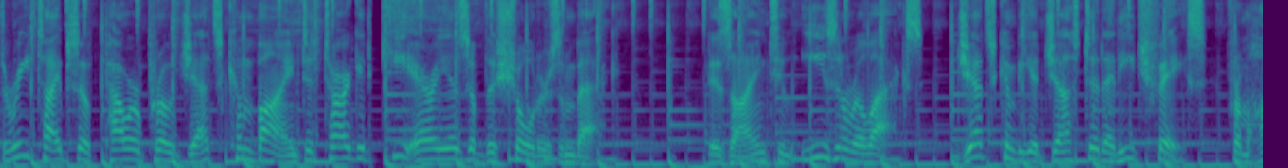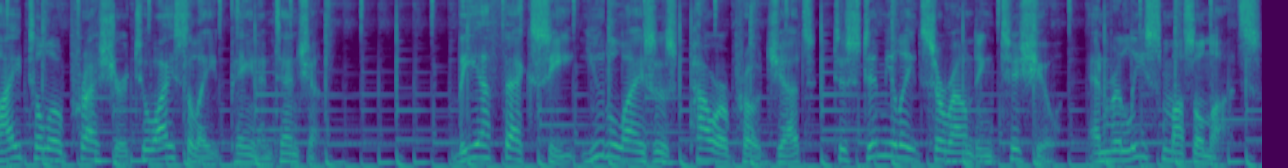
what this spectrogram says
three types of Power Pro jets combine to target key areas of the shoulders and back. Designed to ease and relax, jets can be adjusted at each face from high to low pressure to isolate pain and tension. The FX seat utilizes Power Pro jets to stimulate surrounding tissue and release muscle knots.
